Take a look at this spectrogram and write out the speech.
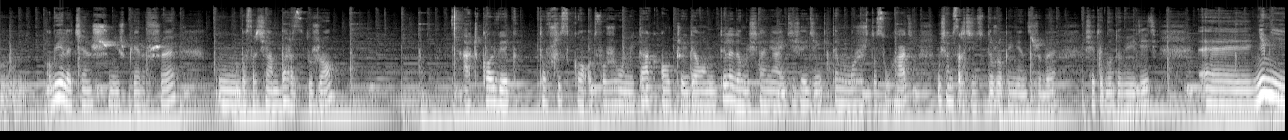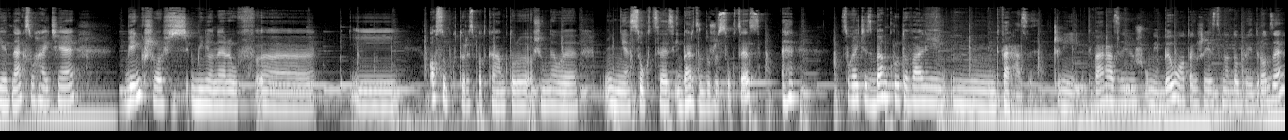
o wiele cięższy niż pierwszy, mm, bo straciłam bardzo dużo. Aczkolwiek to wszystko otworzyło mi tak oczy i dało mi tyle do myślenia i dzisiaj dzięki temu możesz to słuchać. Musiałam stracić dużo pieniędzy, żeby się tego dowiedzieć. E, niemniej jednak, słuchajcie, większość milionerów e, i osób, które spotkałam, które osiągnęły mm, sukces i bardzo duży sukces, słuchajcie, zbankrutowali mm, dwa razy. Czyli dwa razy już u mnie było, także jestem na dobrej drodze.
